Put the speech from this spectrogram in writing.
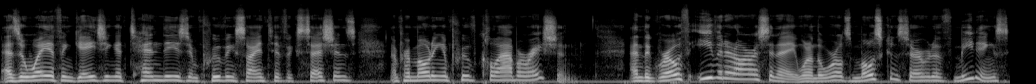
as a way of engaging attendees, improving scientific sessions, and promoting improved collaboration. And the growth, even at RSNA, one of the world's most conservative meetings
